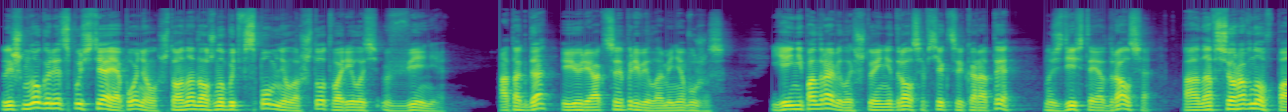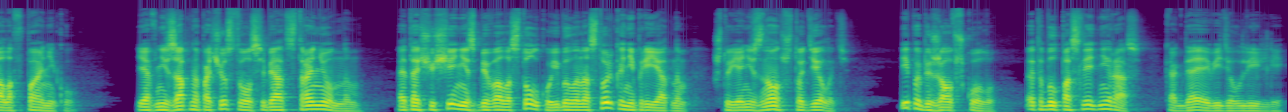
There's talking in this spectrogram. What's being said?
Лишь много лет спустя я понял, что она, должно быть, вспомнила, что творилось в Вене. А тогда ее реакция привела меня в ужас. Ей не понравилось, что я не дрался в секции карате, но здесь-то я дрался, а она все равно впала в панику. Я внезапно почувствовал себя отстраненным, это ощущение сбивало с толку и было настолько неприятным, что я не знал, что делать. И побежал в школу. Это был последний раз, когда я видел Лилли.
